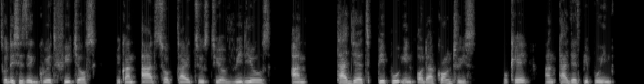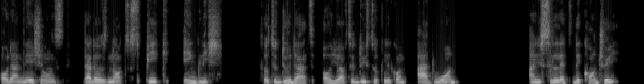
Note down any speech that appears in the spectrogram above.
So this is a great features. You can add subtitles to your videos and target people in other countries okay? And target people in other nations that does not speak English. So to do that all you have to do is to click on add one and you select the country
